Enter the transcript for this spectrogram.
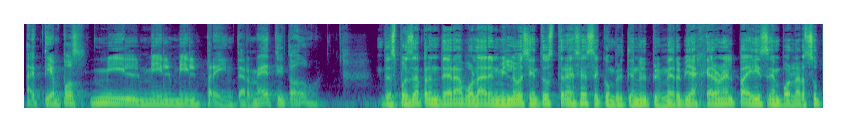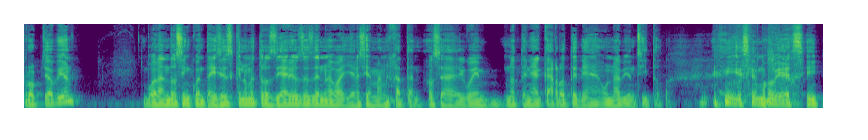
hay tiempos mil, mil, mil pre-internet y todo. Después de aprender a volar en 1913, se convirtió en el primer viajero en el país en volar su propio avión, volando 56 kilómetros diarios desde Nueva Jersey a Manhattan. O sea, el güey no tenía carro, tenía un avioncito y se movía así.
